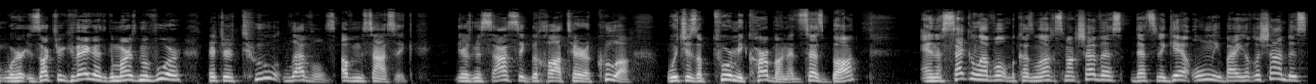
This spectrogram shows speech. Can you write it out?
where Zaktir Kvega, the Gemara's Mavur, that there are two levels of Misasik. There's Misasik B'chal Terakula, which is a Ptur Mikarbon, it says Ba, and the second level, because Malachas Machshavas, that's Negea only by Hilchah Shabbos,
